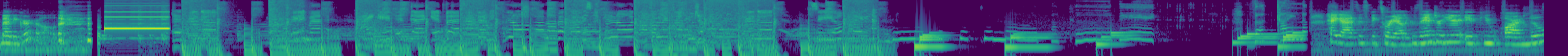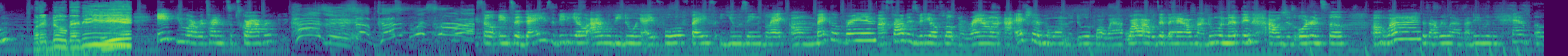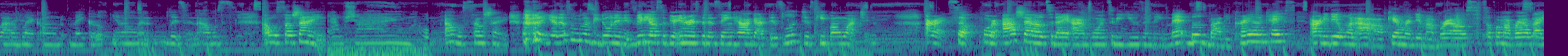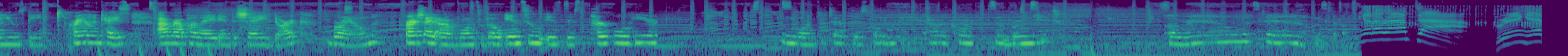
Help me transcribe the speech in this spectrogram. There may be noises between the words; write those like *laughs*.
Baby girl. *laughs* Hey guys, it's Victoria Alexandra here. If you are new, what it do, baby? Yeah. If you are a returning subscriber, cousin. What's up, cousin? So in today's video, I will be doing a full face using black owned makeup brands. I saw this video floating around. I actually have been wanting to do it for a while. While I was at the house not doing nothing, *laughs* I was just ordering stuff online because I realized I didn't really have a lot of black owned makeup, you know, and listen, I was I was so shamed. I'm shamed. I was so shamed. *laughs* yeah, that's what we're gonna be doing in this video. So if you're interested in seeing how I got this look, just keep on watching. Alright, so for eyeshadow today, I'm going to be using the Matte Book by the Crayon Case. I already did one eye off camera and did my brows. So for my brows, I used the Crayon Case eyebrow pomade in the shade dark brown first shade i'm going to go into is this purple here i'm going to tap this on the outer corner and bring it around down Bring it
